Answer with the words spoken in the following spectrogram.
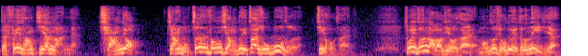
在非常艰难的强调这样一种针锋相对战术布置的季后赛的，所以真打到季后赛，某支球队这个内线，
